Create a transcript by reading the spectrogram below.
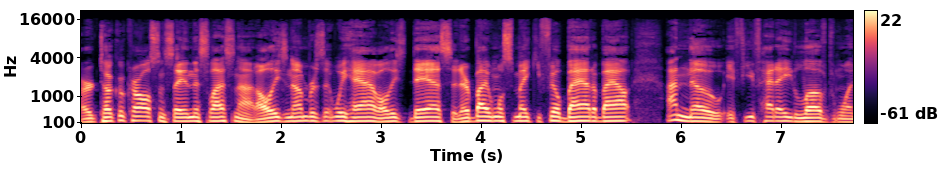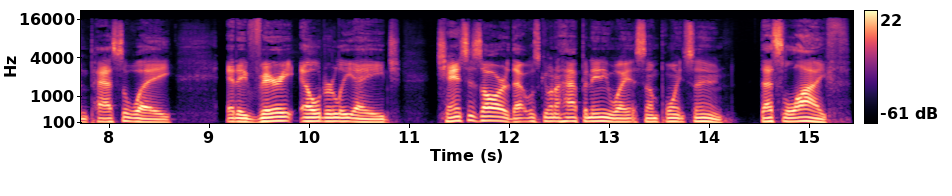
heard Tucker Carlson saying this last night, all these numbers that we have, all these deaths that everybody wants to make you feel bad about. I know if you've had a loved one pass away at a very elderly age, chances are that was going to happen anyway at some point soon. That's life.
